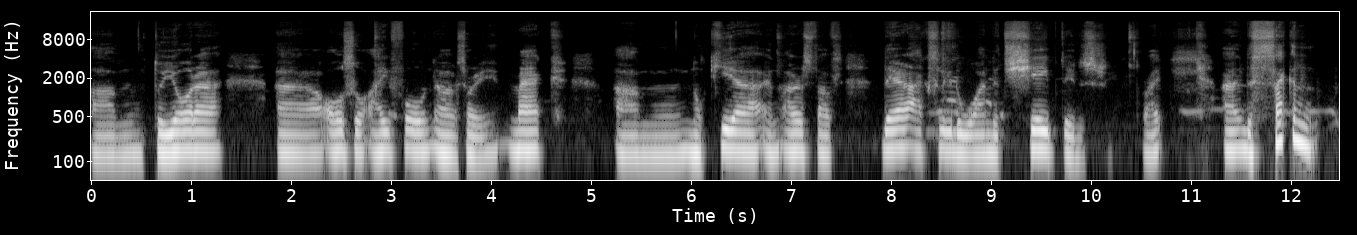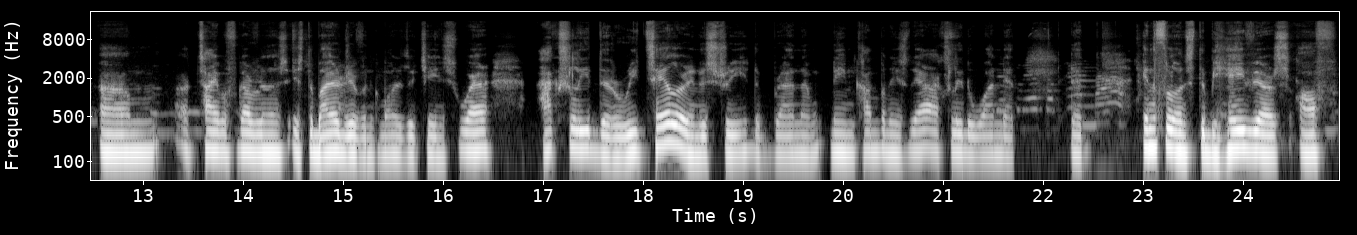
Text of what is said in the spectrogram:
um, Toyota, uh, also iPhone, uh, sorry, Mac, um, Nokia, and other stuff. They're actually the one that shaped the industry, right? And the second um, type of governance is the buyer-driven commodity chains, where actually the retailer industry, the brand name companies, they are actually the one that that influence the behaviors of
